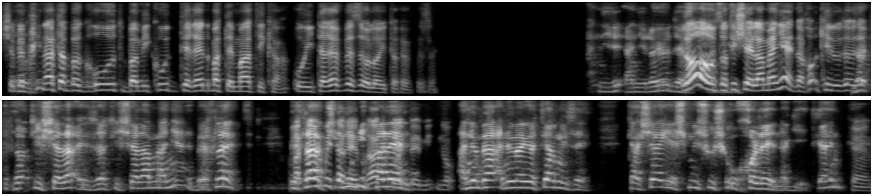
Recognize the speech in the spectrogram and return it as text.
שבבחינת הבגרות במיקוד תרד מתמטיקה, הוא יתערב בזה או לא יתערב בזה? אני, אני לא יודע. לא, אני... זאת שאלה מעניינת, נכון? כאילו... זאת, זאת, שאלה, זאת שאלה מעניינת, בהחלט. מתי הוא מתערב? מתפלל. ב... אני, אומר, אני אומר יותר מזה. כאשר יש מישהו שהוא חולה נגיד, כן? כן.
